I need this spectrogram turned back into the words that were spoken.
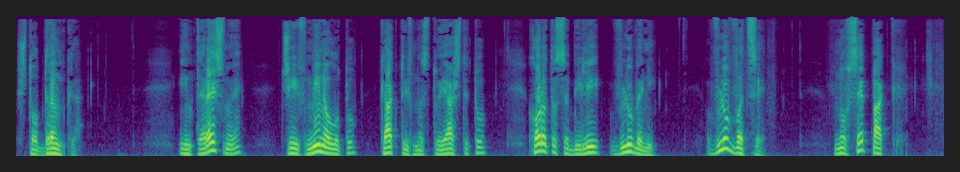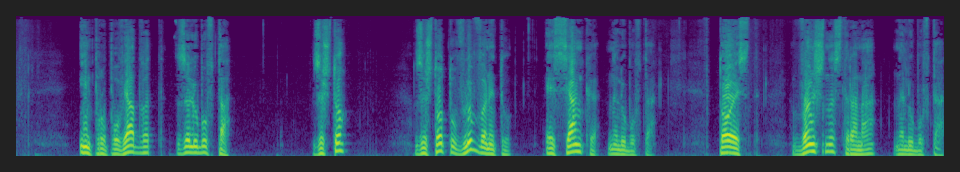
що дрънка. Интересно е, че и в миналото, както и в настоящето, хората са били влюбени. Влюбват се, но все пак им проповядват за любовта. Защо? Защото влюбването е сянка на любовта, т.е. външна страна на любовта.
